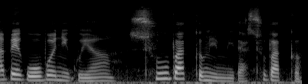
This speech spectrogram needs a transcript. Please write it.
405번이고요. 수박금입니다. 수박금.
